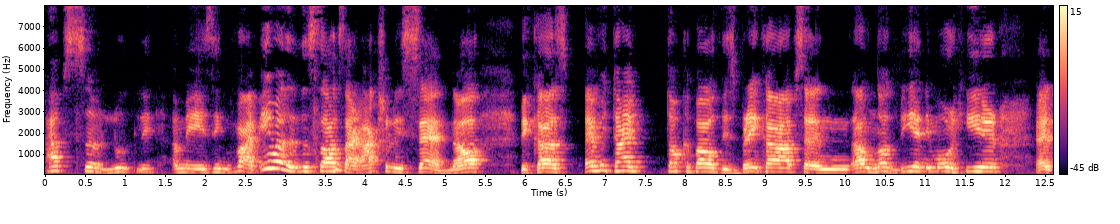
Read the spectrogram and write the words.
Absolutely amazing vibe. Even the songs are actually sad no? Because every time talk about these breakups and I'll not be anymore here and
